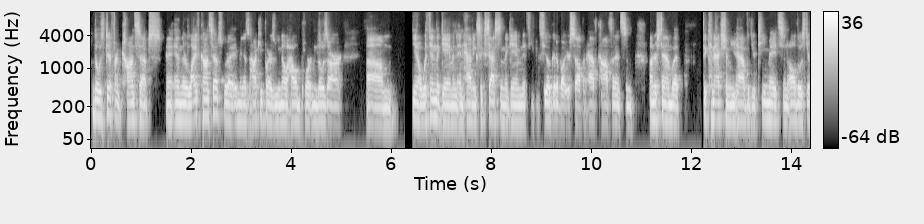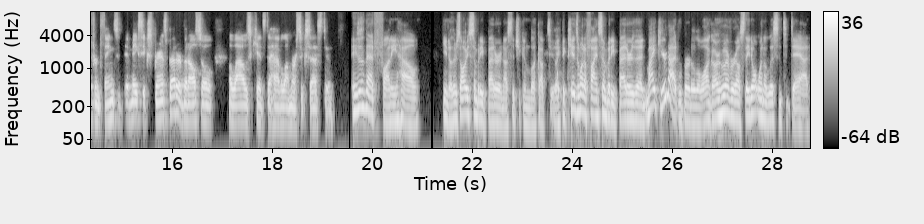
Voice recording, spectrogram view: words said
those different concepts and, and their life concepts. But I mean, as hockey players, we know how important those are. Um, you know, within the game and, and having success in the game. And if you can feel good about yourself and have confidence and understand what the connection you have with your teammates and all those different things, it, it makes the experience better, but also allows kids to have a lot more success too. Isn't that funny how you know, there's always somebody better in us that you can look up to. Like the kids want to find somebody better than Mike. You're not Roberto Luongo or whoever else. They don't want to listen to dad.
